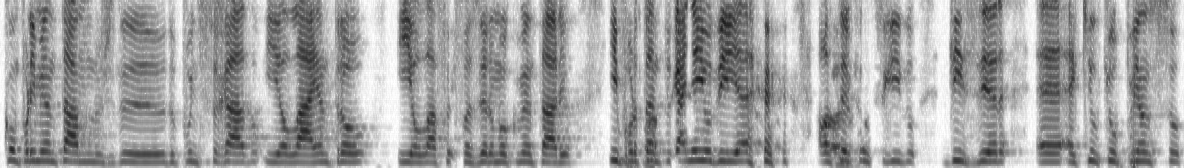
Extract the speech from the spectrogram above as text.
cumprimentámos-nos de, de punho cerrado e ele lá entrou e eu lá fui fazer o meu comentário e portanto ganhei o dia ao ter conseguido dizer uh, aquilo que eu penso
